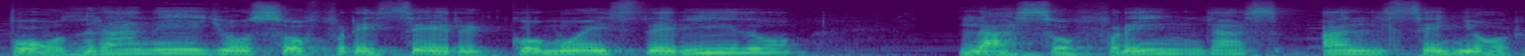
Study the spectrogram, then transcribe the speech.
podrán ellos ofrecer como es debido las ofrendas al Señor.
